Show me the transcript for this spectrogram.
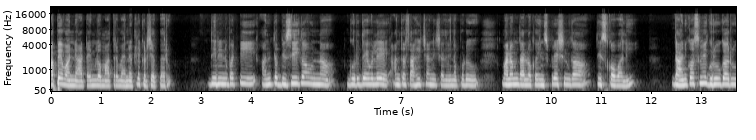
ఆపేవాడిని ఆ టైంలో మాత్రమే అన్నట్లు ఇక్కడ చెప్పారు. దీనిని బట్టి అంత బిజీగా ఉన్న గురుదేవులే అంత సాహిత్యాన్ని చదివినప్పుడు మనం దాన్ని ఒక ఇన్స్పిరేషన్గా తీసుకోవాలి. దానికోసమే గురువుగారు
